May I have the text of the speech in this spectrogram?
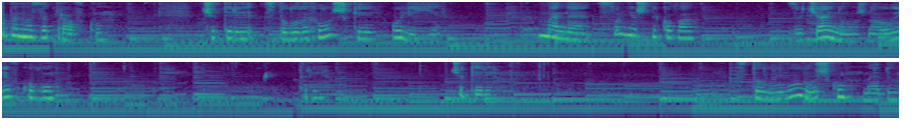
Робимо заправку. 4 столових ложки олії. У мене соняшникова, звичайно, можна оливкову. 3, 4. Столову ложку меду.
